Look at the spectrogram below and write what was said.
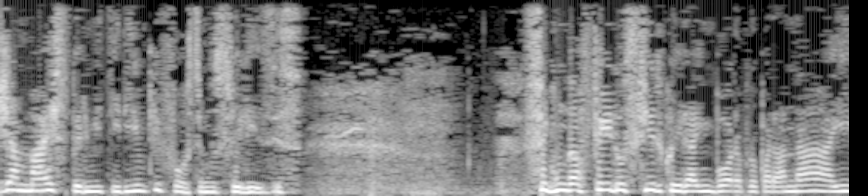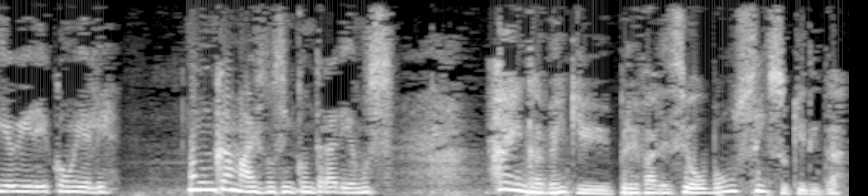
jamais permitiriam que fôssemos felizes. Segunda-feira o circo irá embora para o Paraná e eu irei com ele. Nunca mais nos encontraremos. Ainda bem que prevaleceu o bom senso, querida.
